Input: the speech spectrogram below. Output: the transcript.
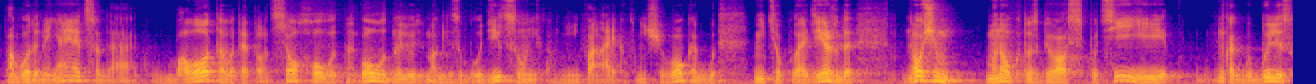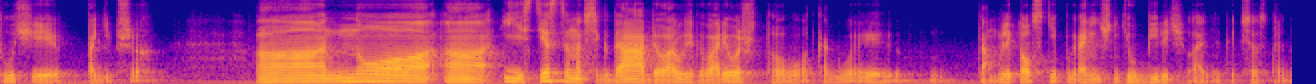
погода меняется, да, болото, вот это вот все холодно, голодно, люди могли заблудиться, у них там ни фонариков, ничего, как бы, ни теплой одежды. В общем, много кто сбивался с пути, и, ну, как бы, были случаи погибших, а, но, а, естественно, всегда Беларусь говорила, что вот как бы там литовские пограничники убили человека и все остальное.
